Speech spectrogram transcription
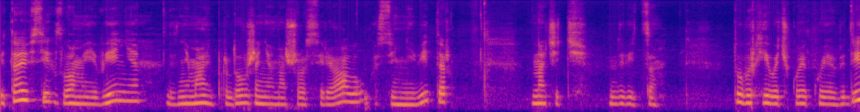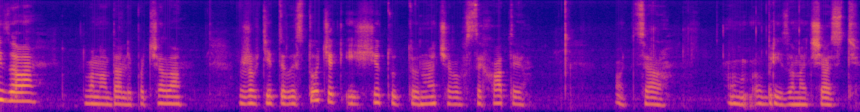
Вітаю всіх! З вами Євгенія. Знімаю продовження нашого серіалу Осінній вітер. Значить, дивіться, ту верхівочку, яку я відрізала, вона далі почала жовтіти листочок, і ще тут почала всихати оця обрізана часть,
